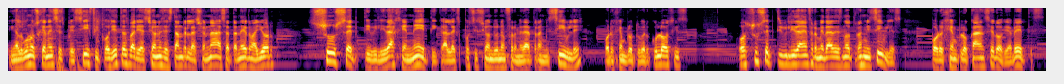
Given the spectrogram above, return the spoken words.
en algunos genes específicos y estas variaciones están relacionadas a tener mayor susceptibilidad genética a la exposición de una enfermedad transmisible, por ejemplo tuberculosis, o susceptibilidad a enfermedades no transmisibles, por ejemplo cáncer o diabetes.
